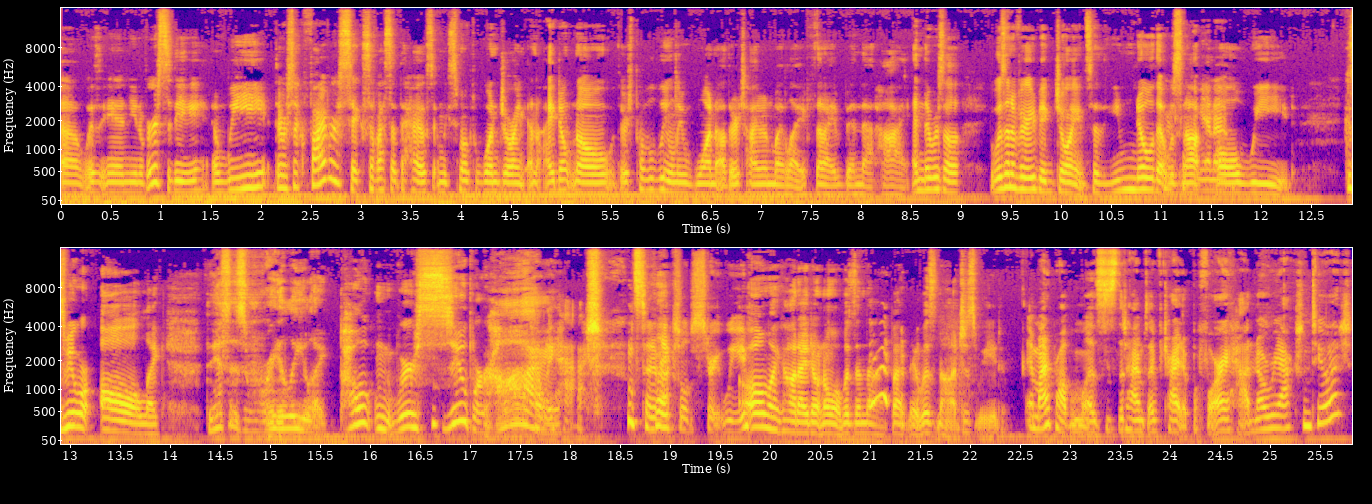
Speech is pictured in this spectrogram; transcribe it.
uh, was in university, and we there was like five or six of us at the house, and we smoked one joint. And I don't know, there's probably only one other time in my life that I've been that high. And there was a, it wasn't a very big joint, so you know that There's was not something in it. all weed, because we were all like, "This is really like potent. We're super Probably high." hash instead of Like- actual straight weed. Oh my god, I don't know what was in that, but it was not just weed. And my problem was is the times I've tried it before, I had no reaction to it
